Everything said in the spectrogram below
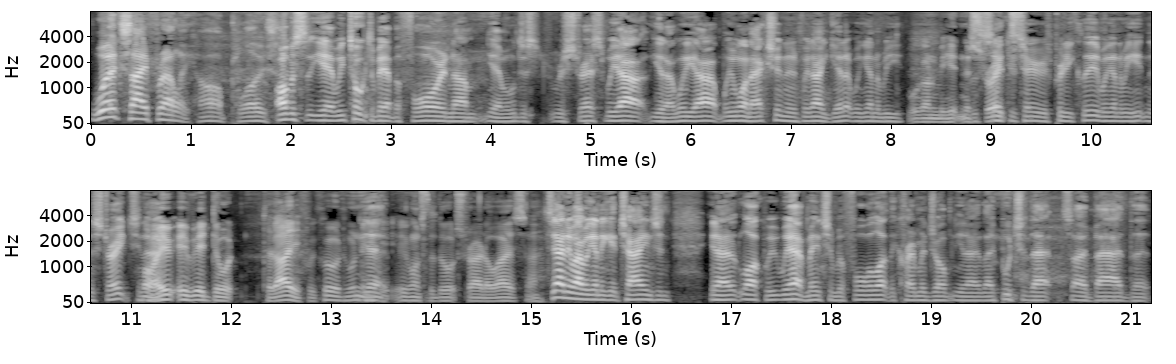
Work safe rally. Oh, please. Obviously, yeah, we talked about before, and um, yeah, we'll just restress. We are, you know, we are, we want action, and if we don't get it, we're going to be. We're going to be hitting the, The streets. secretary was pretty clear. We're going to be hitting the streets. You know, Well, he, he'd do it today if we could, wouldn't he? Yeah. He wants to do it straight away. So It's the only way we're going to get change. And, you know, like we, we have mentioned before, like the Kremer job, you know, they butchered that so bad that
